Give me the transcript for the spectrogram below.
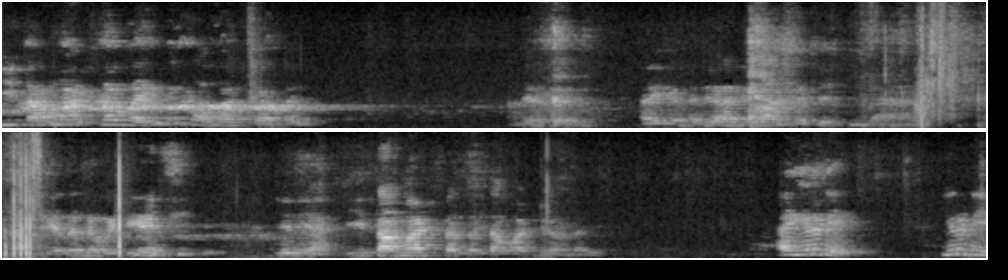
ఈ టమాటా బయట టమాటా అయ్యో అది అది వాసన వచ్చేసిందా ఈ టమాటా పెద్ద టమాటా ఉండాలి అయ్యి ఇరుడి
